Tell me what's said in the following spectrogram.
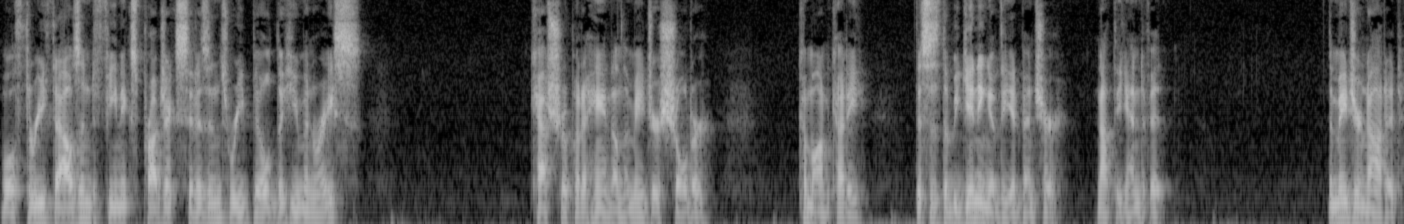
Will 3,000 Phoenix Project citizens rebuild the human race? Castro put a hand on the major's shoulder. Come on, Cuddy. This is the beginning of the adventure, not the end of it. The major nodded,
